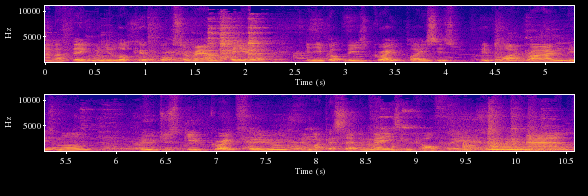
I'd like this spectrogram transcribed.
And I think when you look at what's around here, and you've got these great places, people like Ryan and his mum, who just give great food and, like I said, amazing coffee. And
